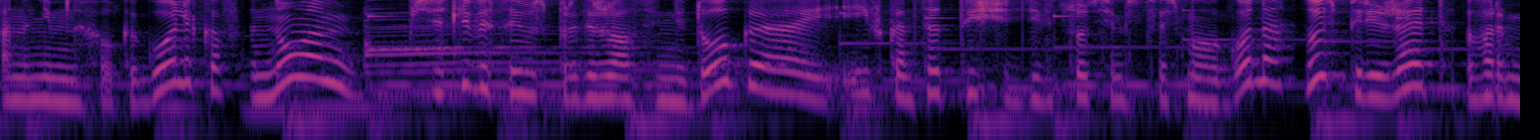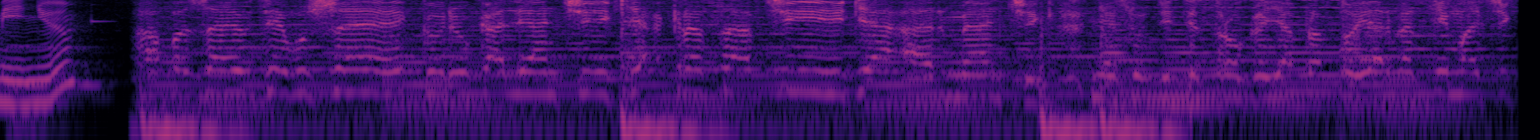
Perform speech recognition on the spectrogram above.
анонимных алкоголиков, но счастливый союз продержался недолго, и в конце 1978 года Луис переезжает в Армению, Обожаю девушек, курю кальянчик Я красавчик, я армянчик Не судите строго, я простой армянский мальчик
